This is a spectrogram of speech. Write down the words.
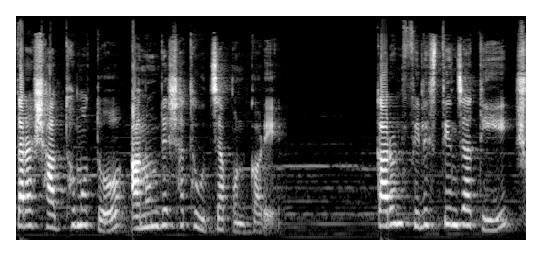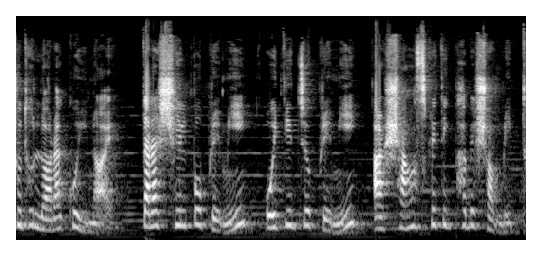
তারা সাধ্যমতো আনন্দের সাথে উদযাপন করে। কারণ ফিলিস্তিন জাতি শুধু লড়াকুই নয়, তারা শিল্পপ্রেমী, ঐতিহ্যপ্রেমী আর সাংস্কৃতিকভাবে সমৃদ্ধ।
